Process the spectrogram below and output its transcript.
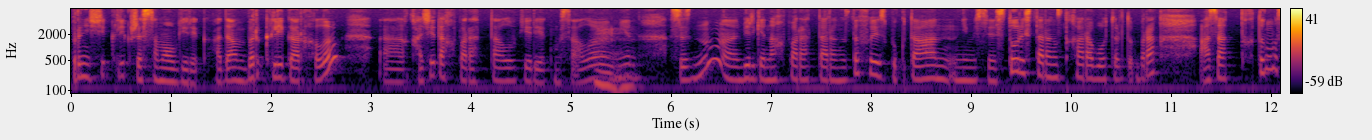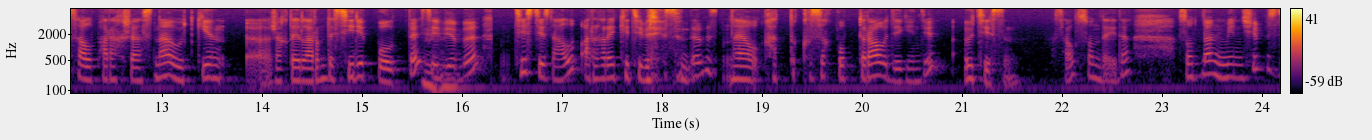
бірнеше клик жасамау керек. Адам бір клик арқылы ә, қажет ақпаратты алу керек. Мысалы Мгм. мен сіздің берген ақпараттарыңызды фейсбуктан немесе стористарыңызды қарап отырдым. Бірақ азаттықтың мысалы парақшасына өткен ә, жағдайларым да сирек болды да. Себебі тез тез алып ары қарай кете бересің да. Біз мынау қатты қызық болып тұр ау дегенде өтесің. Мысалы сондай да. Сондықтан меніңше біз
